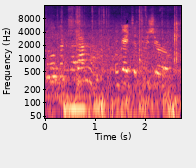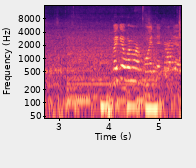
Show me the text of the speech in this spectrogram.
Two good stamina. Okay, it's a 2-0. If I get one more point, then you're dead.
